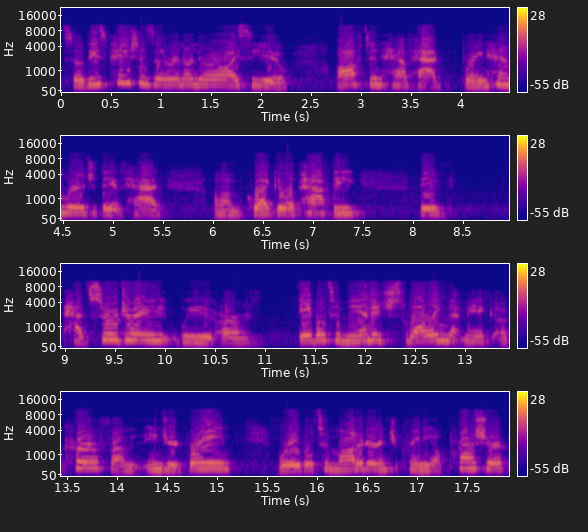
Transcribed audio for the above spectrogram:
So these patients that are in our neuro ICU often have had brain hemorrhage, they've had um, coagulopathy, they've had surgery. We are able to manage swelling that may occur from injured brain. We're able to monitor intracranial pressure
